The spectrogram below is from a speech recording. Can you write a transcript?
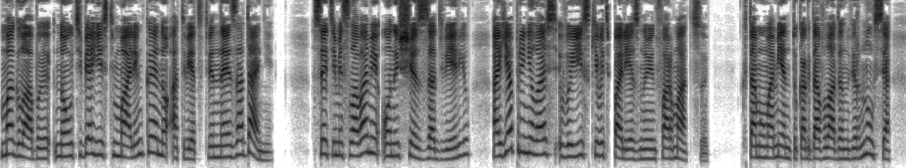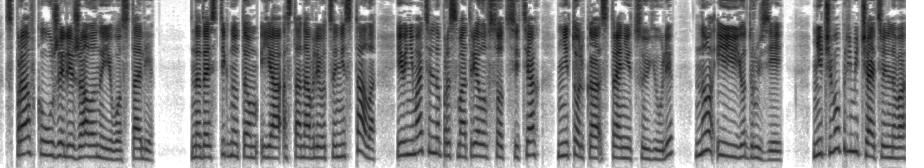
Могла бы, но у тебя есть маленькое, но ответственное задание. С этими словами он исчез за дверью, а я принялась выискивать полезную информацию. К тому моменту, когда Владан вернулся, справка уже лежала на его столе. На достигнутом я останавливаться не стала и внимательно просмотрела в соцсетях не только страницу Юли, но и ее друзей. Ничего примечательного,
